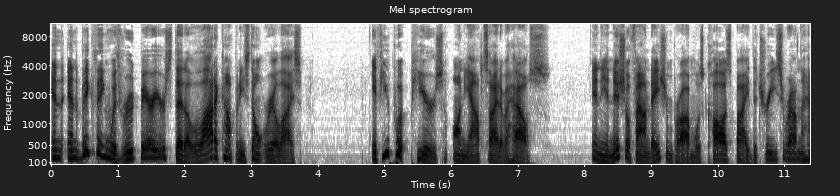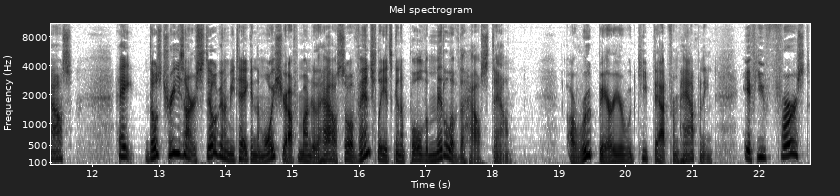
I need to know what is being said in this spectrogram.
And and the big thing with root barriers that a lot of companies don't realize if you put piers on the outside of a house and the initial foundation problem was caused by the trees around the house, hey, those trees aren't still going to be taking the moisture out from under the house. So eventually it's going to pull the middle of the house down. A root barrier would keep that from happening. If you first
